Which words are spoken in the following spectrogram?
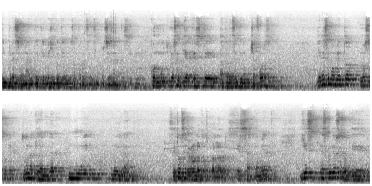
impresionante, que México tiene unos atardeceres impresionantes, con mucho, yo sentía que este atardecer tiene mucha fuerza. Y en ese momento, no sé por qué, tuve una claridad muy, muy grande. Se Entonces- juntaron las dos palabras. Exactamente. Y es, es curioso porque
